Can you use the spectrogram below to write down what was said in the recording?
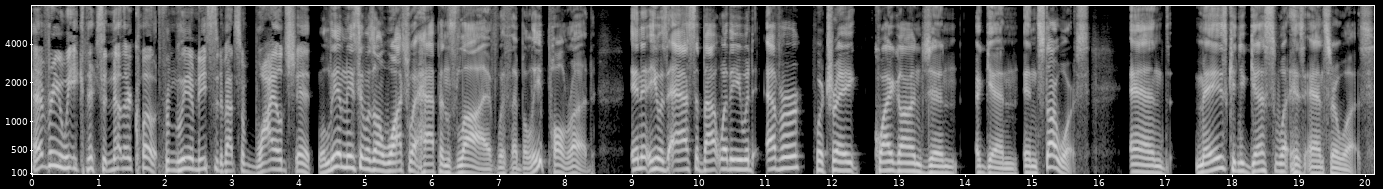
Every week there's another quote from Liam Neeson about some wild shit. Well, Liam Neeson was on Watch What Happens Live with, I believe, Paul Rudd. In it, he was asked about whether he would ever portray Qui Gon Jinn again in Star Wars. And Mays, can you guess what his answer was?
